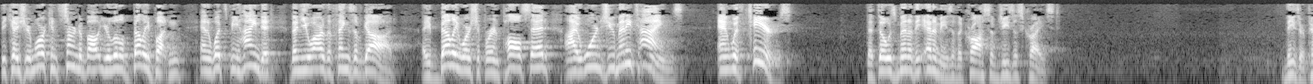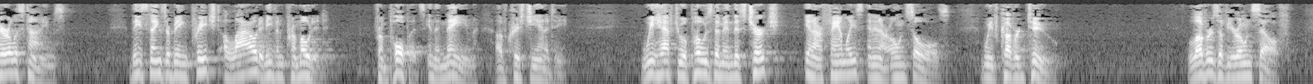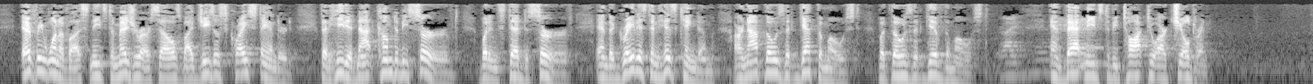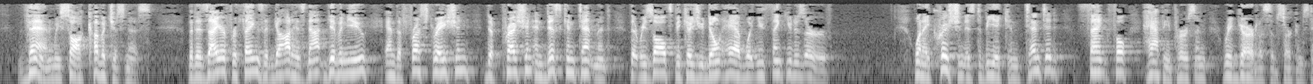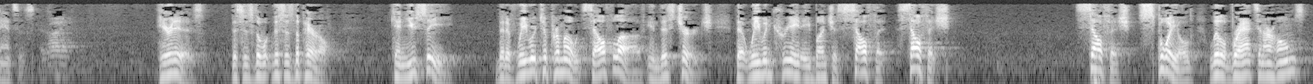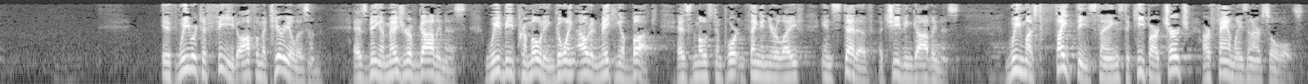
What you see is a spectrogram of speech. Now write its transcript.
Because you're more concerned about your little belly button and what's behind it than you are the things of God. A belly worshiper, and Paul said, I warned you many times, and with tears, that those men are the enemies of the cross of Jesus Christ. These are perilous times. These things are being preached aloud and even promoted from pulpits in the name of Christianity. We have to oppose them in this church, in our families, and in our own souls. We've covered two. Lovers of your own self. Every one of us needs to measure ourselves by Jesus Christ's standard that He did not come to be served, but instead to serve. And the greatest in His kingdom are not those that get the most, but those that give the most. Right. And that needs to be taught to our children. Then we saw covetousness. The desire for things that God has not given you and the frustration, depression, and discontentment that results because you don't have what you think you deserve. When a Christian is to be a contented, thankful, happy person regardless of circumstances. Here it is. This is the, this is the peril. Can you see that if we were to promote self-love in this church, that we would create a bunch of selfish, selfish, spoiled little brats in our homes? If we were to feed off of materialism as being a measure of godliness, we'd be promoting going out and making a buck as the most important thing in your life instead of achieving godliness. We must fight these things to keep our church, our families, and our souls.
